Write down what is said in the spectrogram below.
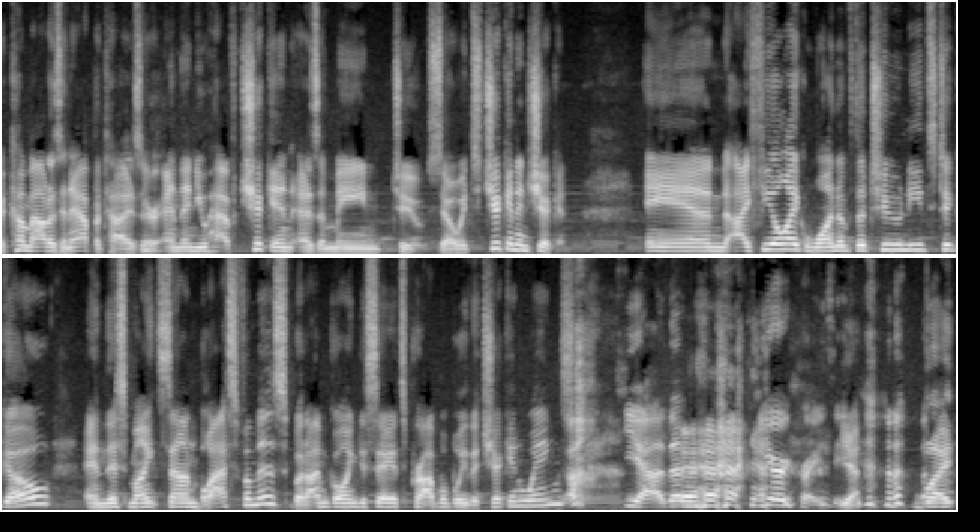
that come out as an appetizer, and then you have chicken as a main too. So it's chicken and chicken. And I feel like one of the two needs to go, and this might sound blasphemous, but I'm going to say it's probably the chicken wings. yeah, you're crazy. yeah, but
